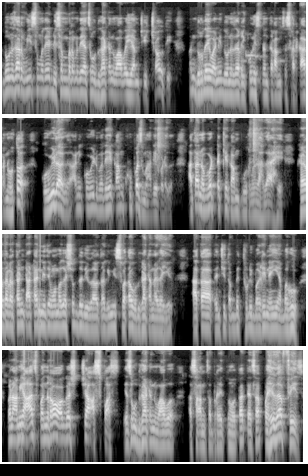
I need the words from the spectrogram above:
दोन हजार वीसमध्ये डिसेंबरमध्ये याचं उद्घाटन व्हावं ही आमची इच्छा होती पण दुर्दैवाने दोन हजार एकोणीस नंतर आमचं सरकार नव्हतं कोविड आलं आणि कोविडमध्ये हे काम खूपच मागे पडलं. आता नव्वद टक्के काम पूर्ण झालं आहे. खरं तर रतन टाटांनी तेव्हा मला शब्द दिला होता की मी स्वतः उद्घाटनाला येईल. आता त्यांची तब्येत थोडी बरी नाही आहे बघू. पण आम्ही आज पंधरा ऑगस्टच्या आसपास याचं उद्घाटन व्हावं असा आमचा प्रयत्न होता. त्याचा पहिला फेज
